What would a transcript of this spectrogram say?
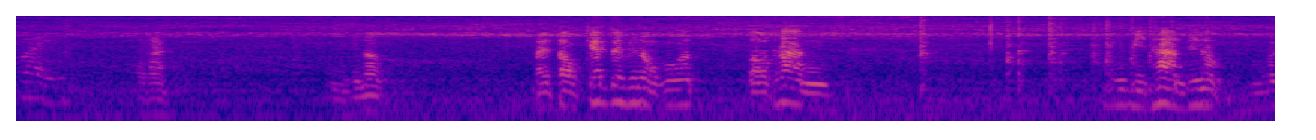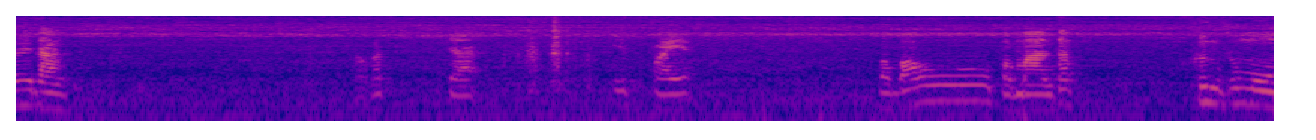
ไฟๆนะครับนี่พี่น้องใส่เตาแก๊สด้วยพี่น้องเพราะว่าเตาถ่านมันมีถ่านพี่น้องมันไม่ได้ดังเราก็จะปิดไฟเบาๆประมาณสัก ครึ่งชั่วโมง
